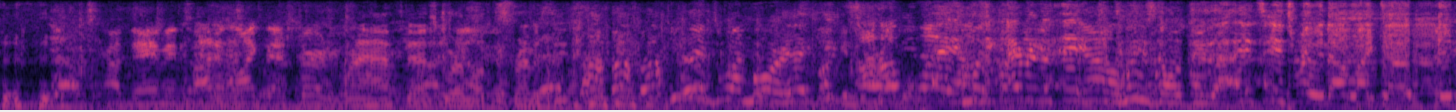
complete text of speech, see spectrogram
God damn it. If I didn't like that shirt, We're gonna have to escort him off the premises. he wins one more. It's fucking trouble. Hey, look, everybody, hey, please don't do that. It's it's really not like that. It,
